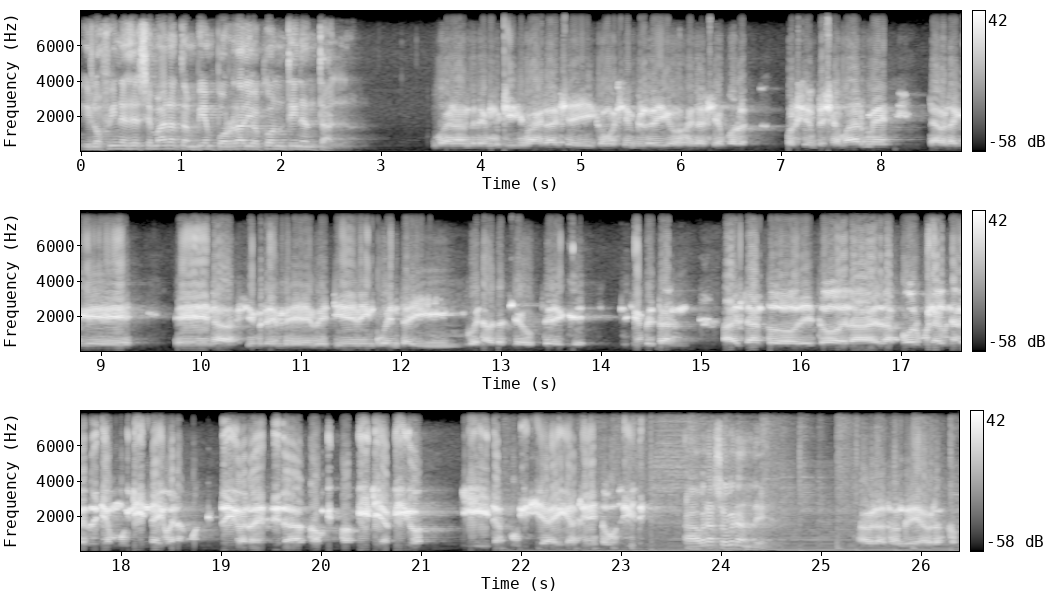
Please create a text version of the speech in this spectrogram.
y los fines de semana también por Radio Continental. Bueno, Andrés, muchísimas gracias y como siempre lo digo, gracias por, por siempre llamarme. La verdad que, eh, nada, siempre me, tienen en cuenta y bueno, gracias a ustedes que, siempre están al tanto de toda la, la fórmula, una categoría muy linda y bueno, como siempre digo, agradecer a toda mi familia, amigos y la publicidad que hacen esto posible. Abrazo grande. Abrazo, Andrés, abrazo.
